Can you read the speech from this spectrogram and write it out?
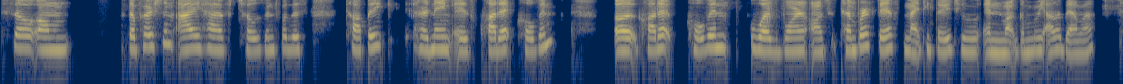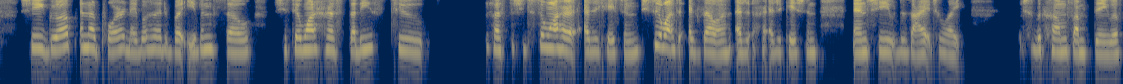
so um, the person I have chosen for this topic, her name is Claudette Colvin. Uh, Claudette Colvin was born on September fifth, nineteen thirty-two, in Montgomery, Alabama. She grew up in a poor neighborhood, but even so, she still wanted her studies to. Her, she still wanted her education. She still wanted to excel in her education, and she desired to like just become something with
